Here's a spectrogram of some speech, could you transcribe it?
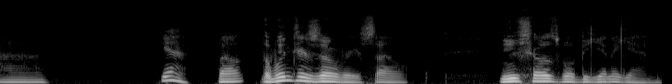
Uh, yeah, well, the winter's over, so new shows will begin again.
